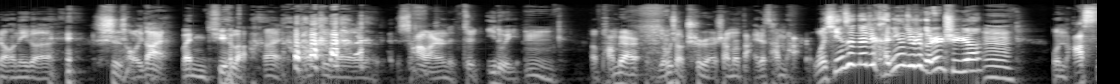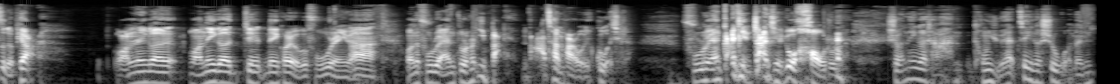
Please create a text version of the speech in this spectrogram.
然后那个 湿炒一蛋，完你去了，哎，然后这个啥玩意儿的，这一堆嗯啊，旁边有小吃啊，上面摆着餐盘儿，我寻思那这肯定就是搁这儿吃啊，嗯我拿四个片儿。往那个往那个这那块儿有个服务人员，啊，往那服务员桌上一摆，拿餐盘儿我就过去了。服务员赶紧站起来给我薅出来，说那个啥，同学，这个是我们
